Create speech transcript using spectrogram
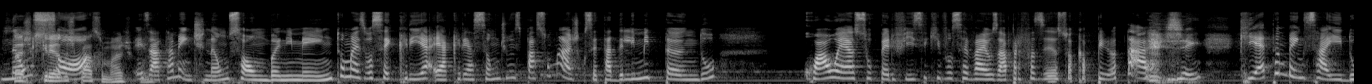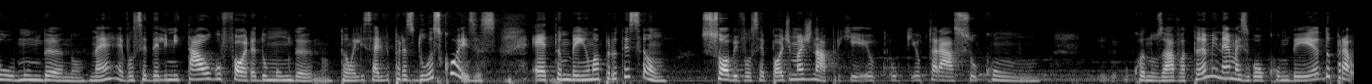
Não acha que criando só... espaço mágico? Exatamente. Não só um banimento, mas você cria... É a criação de um espaço mágico. Você tá delimitando qual é a superfície que você vai usar para fazer a sua capirotagem, que é também sair do mundano, né? É você delimitar algo fora do mundano. Então ele serve para as duas coisas. É também uma proteção. Sobe, você pode imaginar, porque eu, o que eu traço com quando usava a tame, né? Mas igual com o dedo pra,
